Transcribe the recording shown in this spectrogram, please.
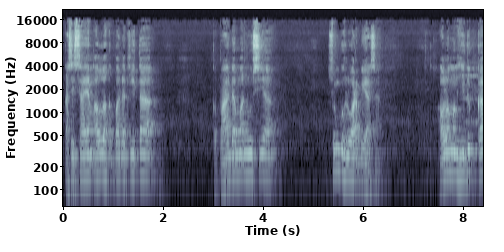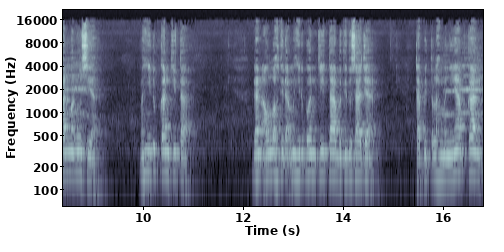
kasih sayang Allah kepada kita kepada manusia sungguh luar biasa. Allah menghidupkan manusia, menghidupkan kita. Dan Allah tidak menghidupkan kita begitu saja, tapi telah menyiapkan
